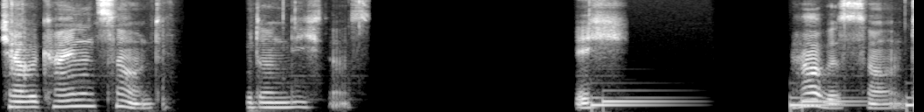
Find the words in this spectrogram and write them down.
Ich habe keinen Sound. Woran liegt das? Ich habe Sound.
